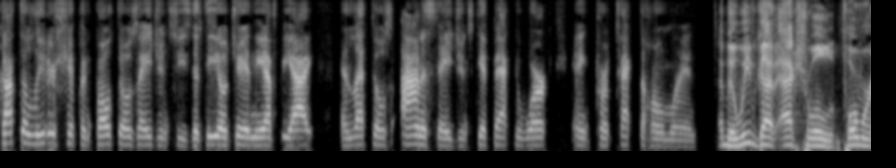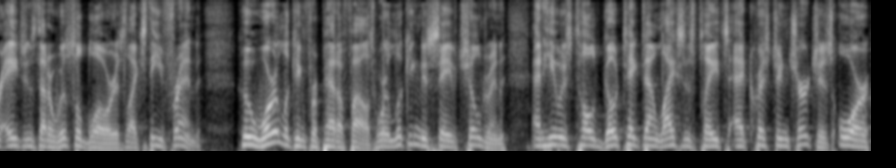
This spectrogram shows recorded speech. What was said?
Gut the leadership in both those agencies, the DOJ and the FBI, and let those honest agents get back to work and protect the homeland. I mean, we've got actual former agents that are whistleblowers, like Steve Friend, who were looking for pedophiles, were looking to save children, and he was told go take down license plates at Christian churches or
